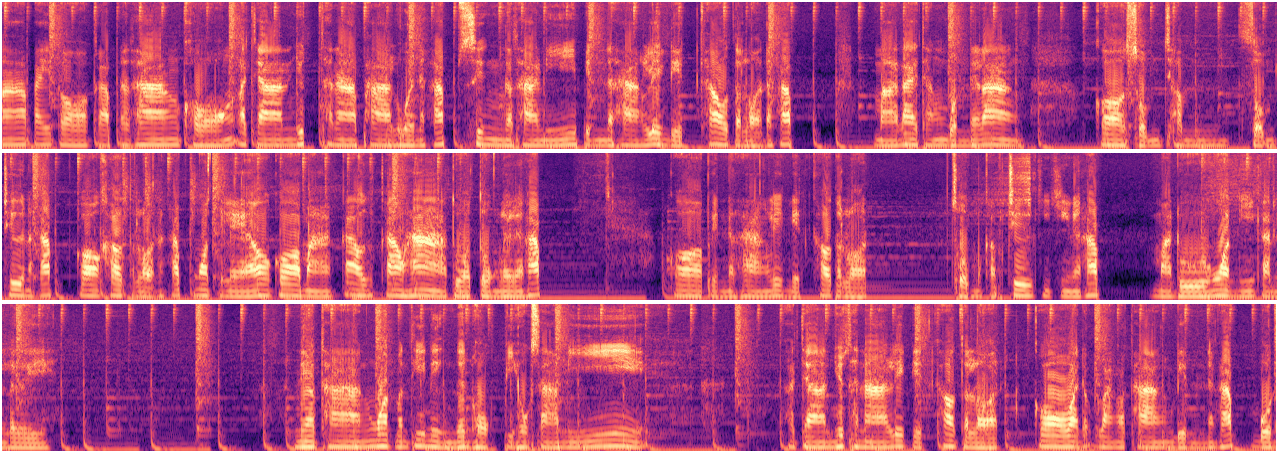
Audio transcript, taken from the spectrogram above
มาไปต่อกับแนวทางของอาจารย์ยุทธนาพารวยนะครับ ซึ่งแนวทางนี้เป็นแนวทางเลขเด็ดเข้าตลอดนะครับ มาได้ทั้งบนและล่าง ก็สมชำสมชื่อนะครับ ก็เข้าตลอดนะครับงวดที่แล้วก็มา 995 ตัวตรงเลยนะครับ ก็เป็นทางเลขเด็ดเข้าตลอดสมกับชื่อจริงๆนะครับ มาดูงวดนี้กันเลย แนวทางงวดวันที่ 1 เดือน 6 ปี 63 นี้ อาจารย์ยุทธนาเลขเด็ดเข้าตลอด ก็วางทางเด่นนะครับ บน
